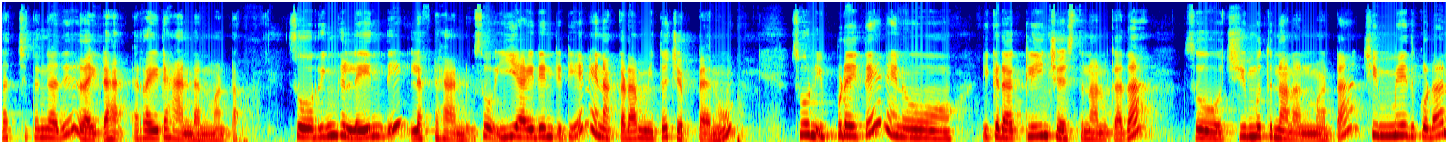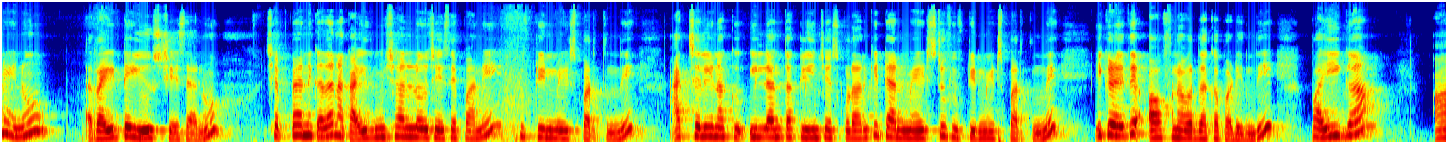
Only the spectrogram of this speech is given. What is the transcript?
ఖచ్చితంగా అది రైట్ హ్యాండ్ రైట్ హ్యాండ్ అనమాట సో రింగ్ లేనిది లెఫ్ట్ హ్యాండ్. సో ఈ ఐడెంటిటీయే నేను అక్కడ మీతో చెప్పాను. సో ఇప్పుడైతే నేను ఇక్కడ క్లీన్ చేస్తున్నాను కదా సో చిమ్ముతున్నాను అనమాట చిమ్మేది కూడా నేను రైటే యూస్ చేశాను. చెప్పాను కదా నాకు ఐదు నిమిషాల్లో చేసే పని ఫిఫ్టీన్ మినిట్స్ పడుతుంది. యాక్చువల్లీ నాకు ఇల్లంతా క్లీన్ చేసుకోవడానికి ten minutes to fifteen minutes పడుతుంది. ఇక్కడైతే హాఫ్ అన్ అవర్ దాకా పడింది. పైగా ఆ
